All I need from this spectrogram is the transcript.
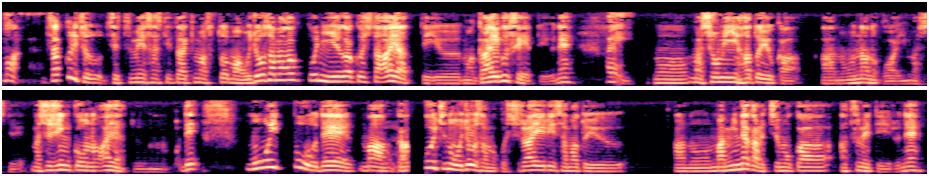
まあ、ざっくりちょっと説明させていただきますと、まあ、お嬢様学校に入学したあやっていう、まあ、外部生というね、はい。あのまあ、庶民派というか、あの、女の子がいまして、まあ、主人公のあやという女の子。で、もう一方で、まあ、うん学校一のお嬢様、こう白百合様という、あの、まあ、みんなから注目を集めているね、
